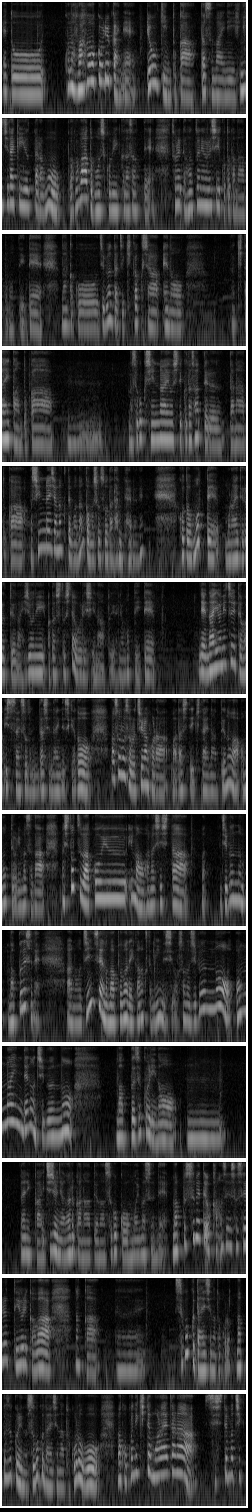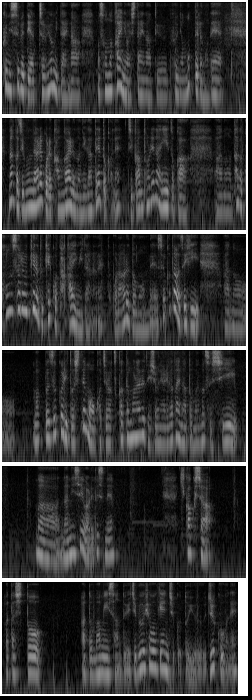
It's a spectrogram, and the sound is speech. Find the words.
えっと、このワンモー交流会ね、料金とか出す前に日にちだけ言ったらもうバババーと申し込みくださって、それって本当に嬉しいことだなと思っていて、なんかこう自分たち企画者への期待感とか、うんすごく信頼をしてくださってるんだなとか信頼じゃなくてもなんか面白そうだなみたいなね ことを思ってもらえてるっていうのは非常に私としては嬉しいなというふうに思っていてで内容については一切外に出してないんですけど、まあ、そろそろちらほらは出していきたいなっていうのは思っておりますが、まあ、一つはこういう今お話しした、まあ、自分のマップですね。あの人生のマップまでいかなくてもいいんですよ。その自分のオンラインでの自分のマップ作りのうん何か一助にはなるかなっていうのはすごく思いますんでマップ全てを完成させるっていうよりかはなんかうんすごく大事なところマップ作りのすごく大事なところを、まあ、ここに来てもらえたらシステマチックに全てやっちゃうよみたいな、まあ、そんな回にはしたいなっていうふうに思ってるのでなんか自分であれこれ考えるの苦手とかね時間取れないとかあのただコンサル受けると結構高いみたいなねところあると思うんでそういう方は是非あのマップ作りとしてもこちら使ってもらえると非常にありがたいなと思いますしまあ何にせよあれですね。企画者私とあとマミーさんという自分表現塾という塾をね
